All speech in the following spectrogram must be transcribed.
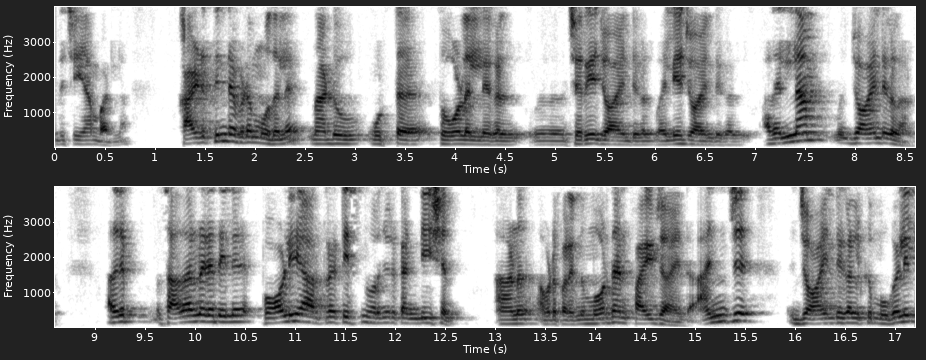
ഇത് ചെയ്യാൻ പാടില്ല. കഴുത്തിന്റെ അവിടെ മുതൽ നടു മുട്ട് തോളല്ലുകൾ ചെറിയ ജോയിന്റുകൾ വലിയ ജോയിന്റുകൾ അതെല്ലാം ജോയിന്റുകളാണ്. അതിന് സാധാരണഗതിയിൽ പോളി ആർത്രൈറ്റിസ് എന്ന് പറഞ്ഞൊരു കണ്ടീഷൻ ആണ് അവിടെ പറയുന്നത്. മോർ ദാൻ ഫൈവ് ജോയിന്റ് അഞ്ച് ജോയിന്റുകൾക്ക് മുകളിൽ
